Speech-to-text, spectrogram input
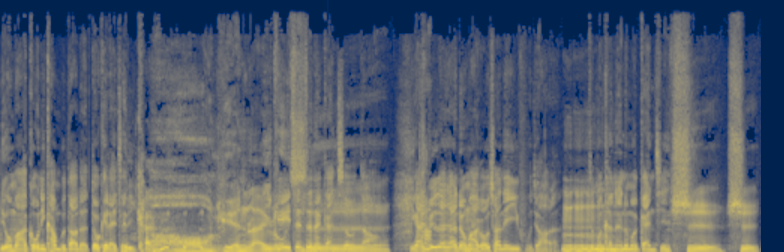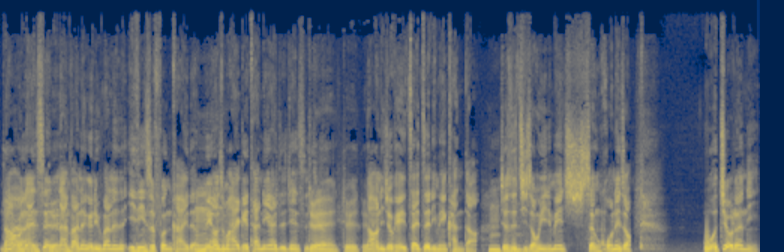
流麻沟你看不到的都可以来这里看。哦，原来你可以真正的感受到。你看，比如说像流麻沟穿的衣服就好了。嗯嗯嗯，怎么可能那么干净？是是。然后男生男犯人跟女犯人一定是分开的，没有什么还可以谈恋爱这件事情。对对对。然后你就可以在这里面看到，就是集中营里面生活那种，我救了你。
